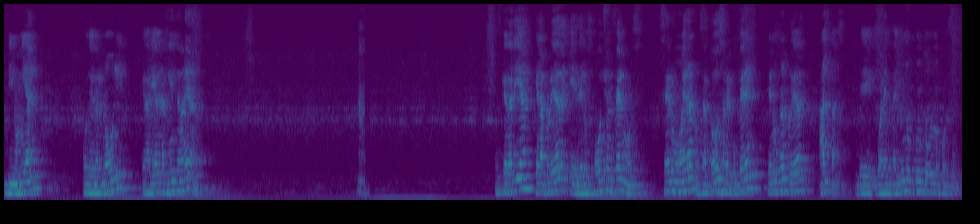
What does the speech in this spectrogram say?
binomial o de Bernoulli, quedaría de la siguiente manera. Nos quedaría que la probabilidad de que de los 8 enfermos 0 mueran, o sea, todos se recuperen, tenemos una probabilidad alta de 41.1%.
